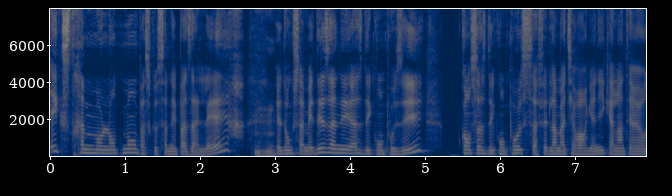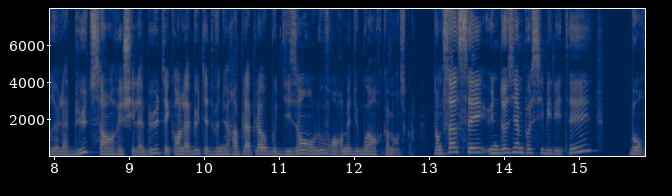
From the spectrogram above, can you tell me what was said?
extrêmement lentement parce que ça n'est pas à l'air, mhm. et donc ça met des années à se décomposer. Quand ça se décompose, ça fait de la matière organique à l'intérieur de la butte, ça enrichit la butte, et quand la butte est devenue raplapla au bout de 10 ans, on l'ouvre, on remet du bois, on recommence. Quoi. Donc ça, c'est une deuxième possibilité. Bon,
